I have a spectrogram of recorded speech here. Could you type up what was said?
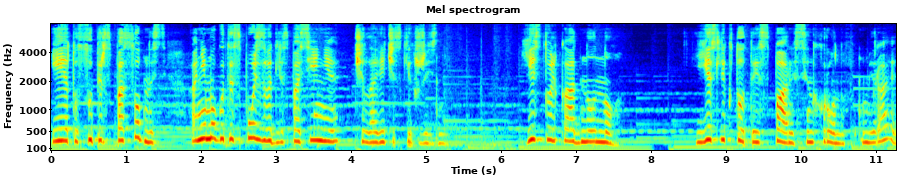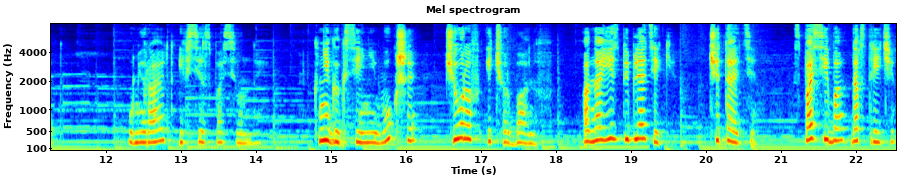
И эту суперспособность они могут использовать для спасения человеческих жизней. Есть только одно «но». Если кто-то из пары синхронов умирает, умирают и все спасенные. Книга Ксении Букши «Чуров и Чурбанов». Она есть в библиотеке. Читайте. Спасибо. До встречи.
